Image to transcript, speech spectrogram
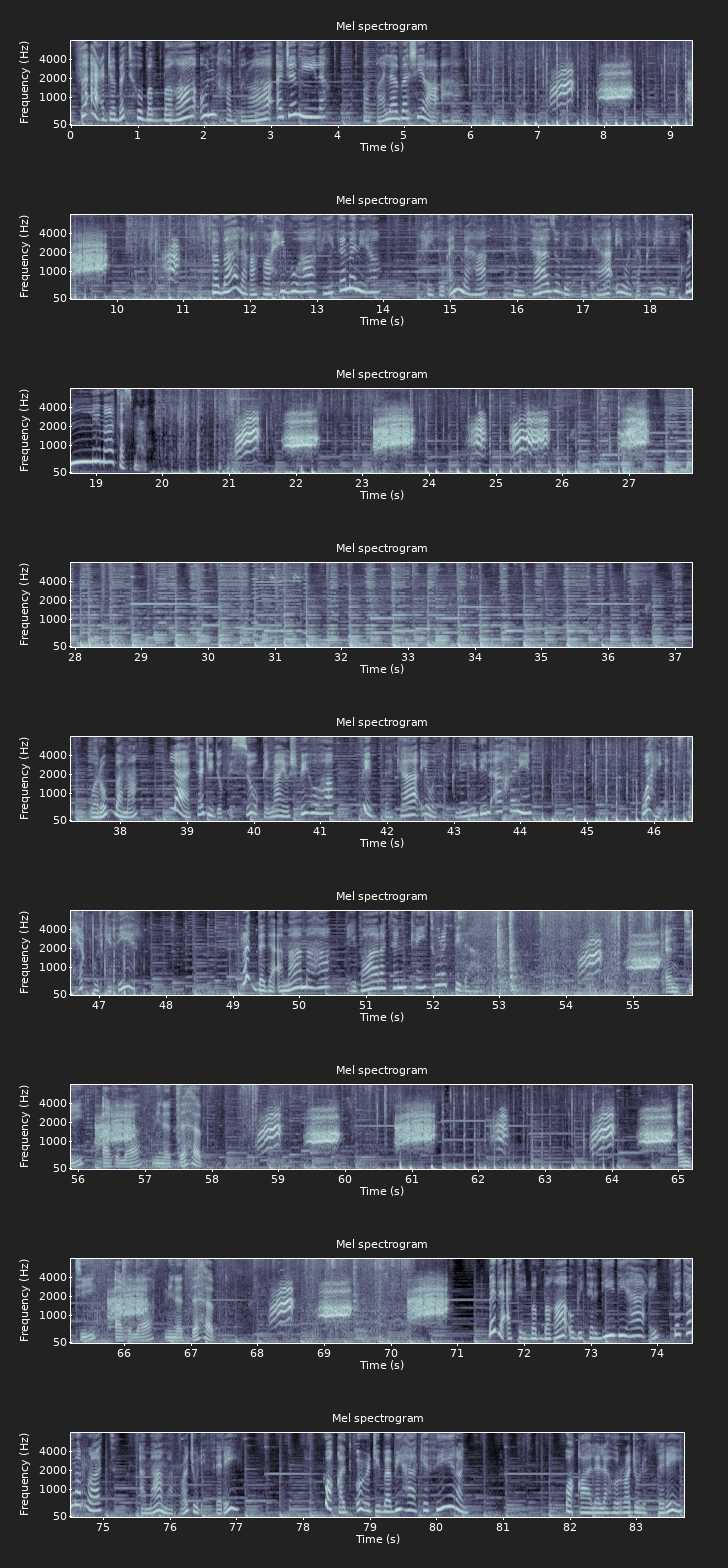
فأعجبته ببغاء خضراء جميلة فطلب شراءها. فبالغ صاحبها في ثمنها حيث أنها تمتاز بالذكاء وتقليد كل ما تسمعه وربما لا تجد في السوق ما يشبهها في الذكاء وتقليد الآخرين. وهي تستحق الكثير. ردد أمامها عبارة كي ترددها. أنت أغلى من الذهب. أنت أغلى من الذهب. بدأت الببغاء بترديدها عدة مرات أمام الرجل الثري. وقد أعجب بها كثيرا. وقال له الرجل الثري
